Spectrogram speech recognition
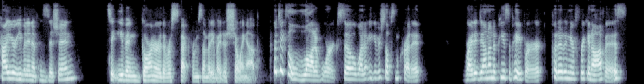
how you're even in a position to even garner the respect from somebody by just showing up. That takes a lot of work. So why don't you give yourself some credit? Write it down on a piece of paper, put it in your freaking office,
